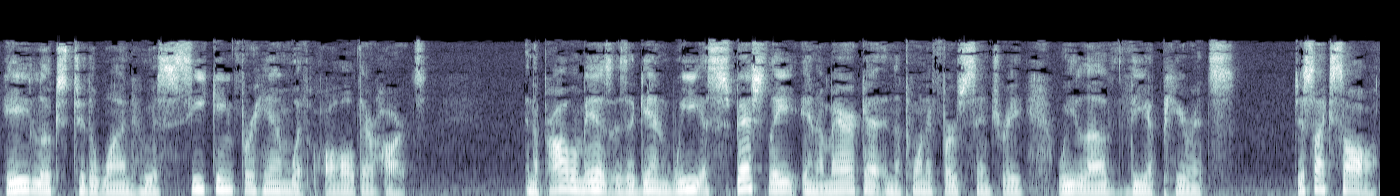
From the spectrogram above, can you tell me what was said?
He looks to the one who is seeking for him with all their hearts. And the problem is is again we especially in America in the 21st century we love the appearance. Just like Saul.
